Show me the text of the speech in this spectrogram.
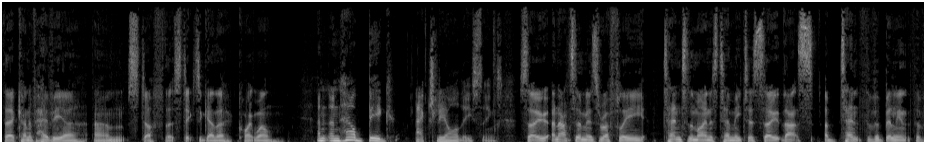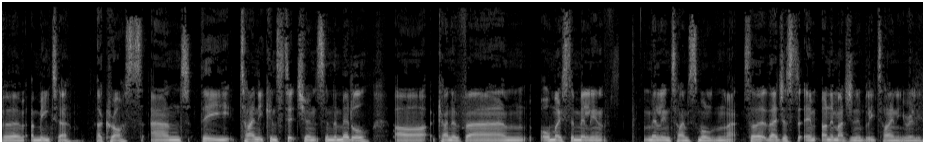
They're kind of heavier um, stuff that stick together quite well. And, and how big actually are these things? So an atom is roughly 10 to the minus 10 meters. So that's a tenth of a billionth of a, a meter across, and the tiny constituents in the middle are kind of um, almost a millionth million times smaller than that. So they're just unimaginably tiny, really.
